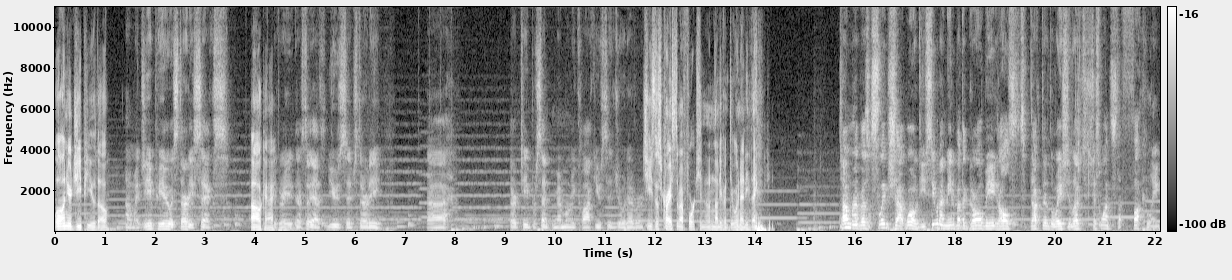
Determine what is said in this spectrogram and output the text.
well, on your GPU though. Oh, my GPU is 36 Oh, okay. degree. uh, So yeah, usage 30. Uh, 13% memory clock usage or whatever. Jesus Christ, I'm at 14 and I'm not even doing anything. Tom Rep has a slingshot. Whoa, do you see what I mean about the girl being all seductive the way she looks? She just wants to fuck Link.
